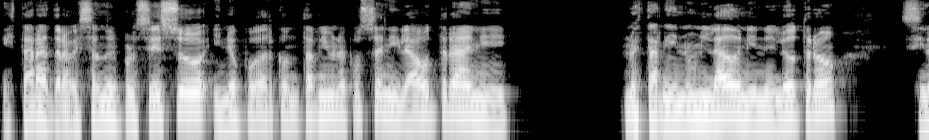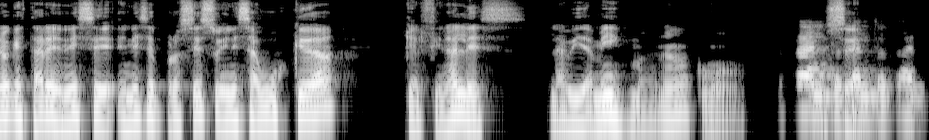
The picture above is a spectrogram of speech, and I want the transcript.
estar atravesando el proceso y no poder contar ni una cosa ni la otra, ni no estar ni en un lado ni en el otro, sino que estar en ese, en ese proceso y en esa búsqueda que al final es la vida misma, ¿no? Como, total, total, total.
